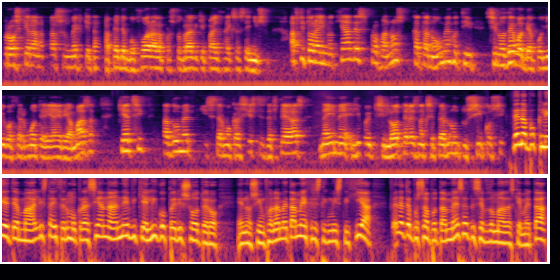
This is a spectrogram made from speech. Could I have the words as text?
πρόσκαιρα να φτάσουν μέχρι και τα πέντε μποφόρ, αλλά προς το βράδυ και πάλι θα εξασθενήσουν. Αυτοί τώρα οι νοτιάδες προφανώς κατανοούμε ότι συνοδεύονται από λίγο θερμότερη αέρια μάζα και έτσι θα δούμε τις θερμοκρασίες της Δευτέρας να είναι λίγο υψηλότερες, να ξεπερνούν τους 20. Δεν αποκλείεται μάλιστα η θερμοκρασία να ανέβει και λίγο περισσότερο, ενώ σύμφωνα με τα μέχρι στιγμής στοιχεία φαίνεται πως από τα μέσα της εβδομάδας και μετά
